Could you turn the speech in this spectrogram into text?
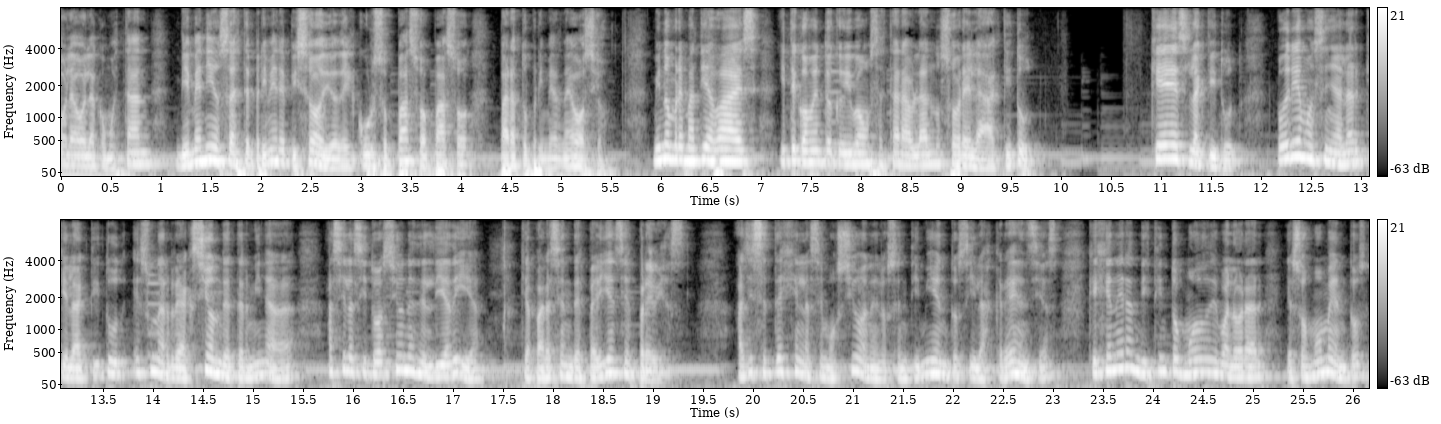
Hola, hola, ¿cómo están? Bienvenidos a este primer episodio del curso Paso a Paso para tu primer negocio. Mi nombre es Matías Báez y te comento que hoy vamos a estar hablando sobre la actitud. ¿Qué es la actitud? Podríamos señalar que la actitud es una reacción determinada hacia las situaciones del día a día que aparecen de experiencias previas. Allí se tejen las emociones, los sentimientos y las creencias que generan distintos modos de valorar esos momentos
